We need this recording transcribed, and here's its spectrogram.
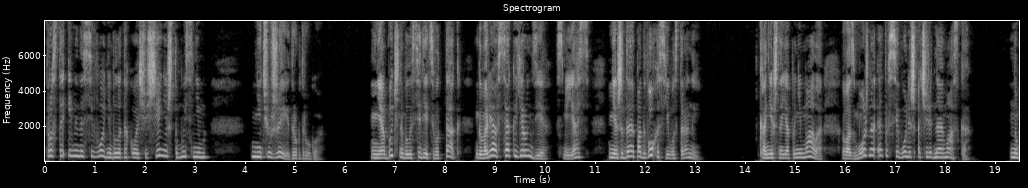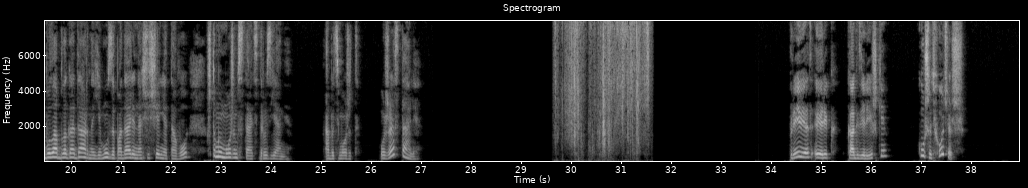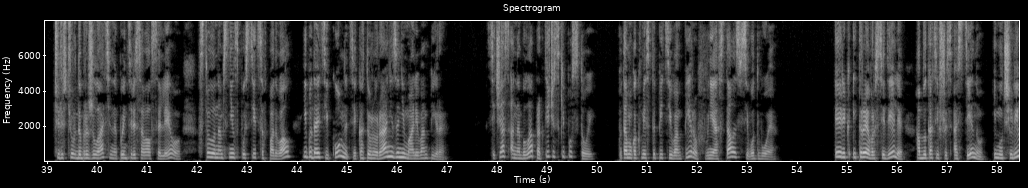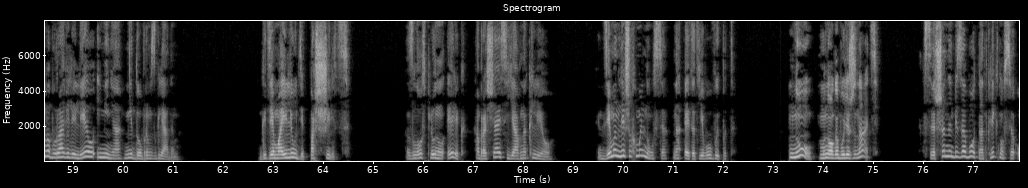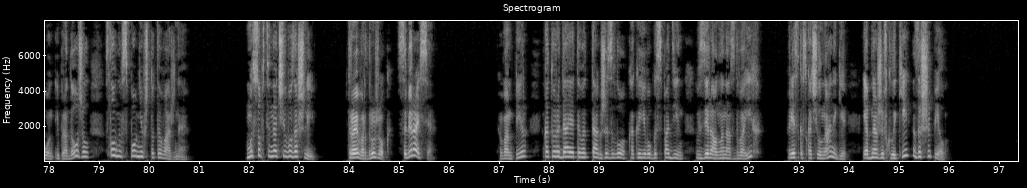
Просто именно сегодня было такое ощущение, что мы с ним не чужие друг другу. Необычно было сидеть вот так, говоря о всякой ерунде, смеясь, не ожидая подвоха с его стороны. Конечно, я понимала, возможно, это всего лишь очередная маска – но была благодарна ему за подаренное ощущение того, что мы можем стать друзьями. А, быть может, уже стали? «Привет, Эрик. Как делишки? Кушать хочешь?» Чересчур доброжелательно поинтересовался Лео, стоило нам с ним спуститься в подвал и подойти к комнате, которую ранее занимали вампиры. Сейчас она была практически пустой, потому как вместо пяти вампиров в ней осталось всего двое. Эрик и Тревор сидели, облокотившись о стену, и молчаливо буравили Лео и меня недобрым взглядом. «Где мои люди, паршивец?» Зло сплюнул Эрик, обращаясь явно к Лео. Демон лишь ухмыльнулся на этот его выпад. «Ну, много будешь знать. Совершенно беззаботно откликнулся он и продолжил, словно вспомнив что-то важное. «Мы, собственно, чего зашли? Тревор, дружок, собирайся!» Вампир, который до этого так же зло, как и его господин, взирал на нас двоих, резко вскочил на ноги и, обнажив клыки, зашипел.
